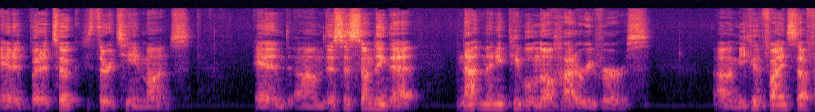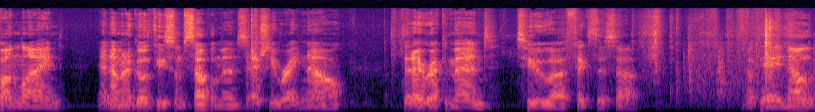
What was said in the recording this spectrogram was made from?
And it, but it took 13 months. And um, this is something that not many people know how to reverse. Um, you can find stuff online, and I'm going to go through some supplements actually right now that I recommend to uh, fix this up. Okay, now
